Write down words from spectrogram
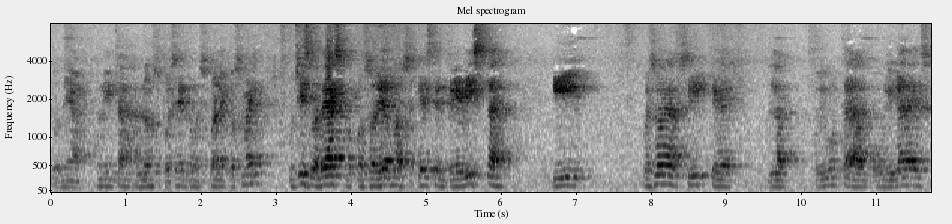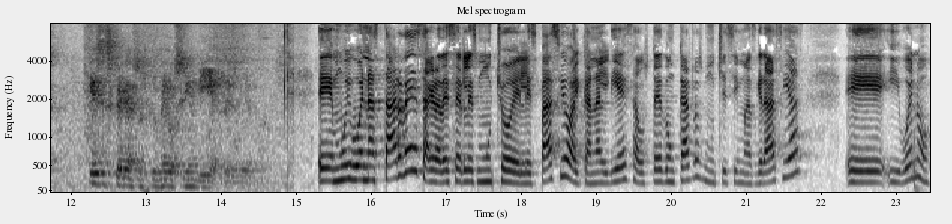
Doña Juanita Alonso, presidenta municipal de Cozumel, muchísimas gracias por concedernos esta entrevista y pues ahora sí que la pregunta obligada es, ¿qué se espera en sus primeros 100 días de gobierno? Eh, muy buenas tardes, agradecerles mucho el espacio al Canal 10, a usted, don Carlos, muchísimas gracias. Eh, y bueno,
